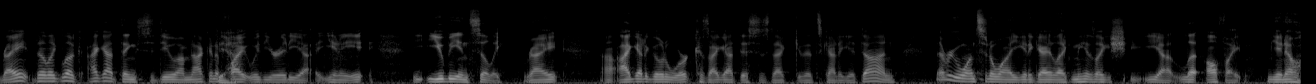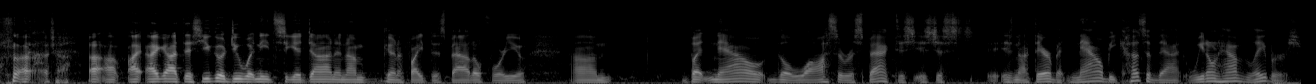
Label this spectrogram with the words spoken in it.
right they're like look i got things to do i'm not going to Yeah. fight with your idiot you know you being silly right uh, i got to go to work because i got this is that that's got to get done. Every once in a while you get a guy like me who's like yeah let, i'll fight you know? Gotcha. uh, I, I got this. You go do what needs to get done and i'm going to fight this battle for you. Um, but now the loss of respect is, is just is not there. But now because of that we don't have laborers.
